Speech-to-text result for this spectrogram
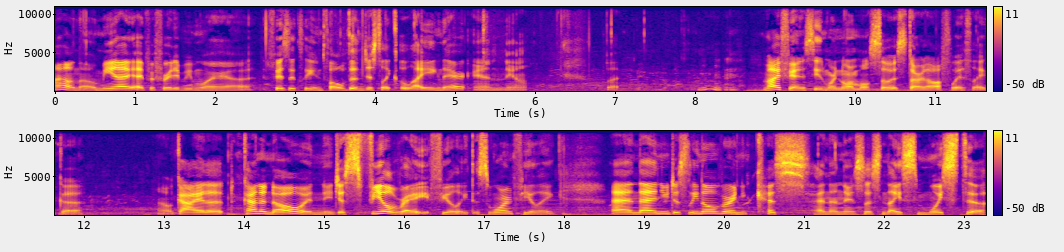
I don't know. Me, I, I prefer to be more uh, physically involved than just like lying there, and you know. But hmm, my fantasy is more normal, so it started off with like a a guy that kind of know and you just feel right, you feel like this warm feeling. And then you just lean over and you kiss, and then there's this nice moist uh,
